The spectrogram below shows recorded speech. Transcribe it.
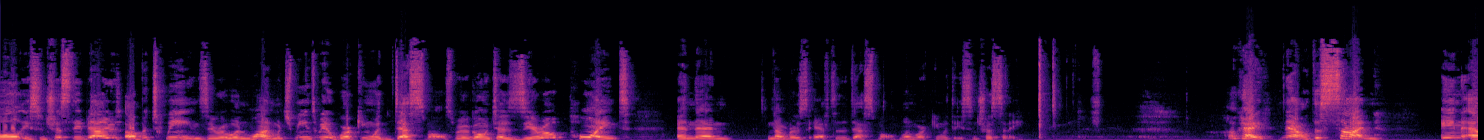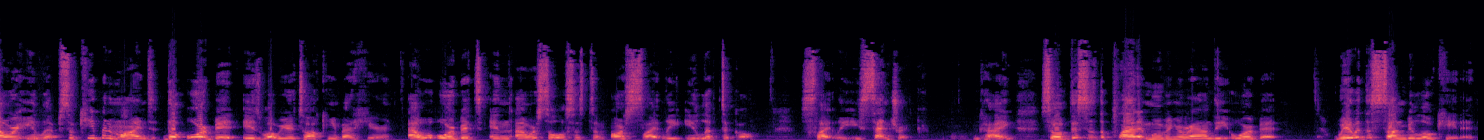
All eccentricity values are between 0 and 1, which means we are working with decimals. We're going to have 0 point and then numbers after the decimal when working with eccentricity. Okay, now the sun in our ellipse. So keep in mind the orbit is what we are talking about here. Our orbits in our solar system are slightly elliptical, slightly eccentric. Okay, so if this is the planet moving around the orbit, where would the sun be located?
